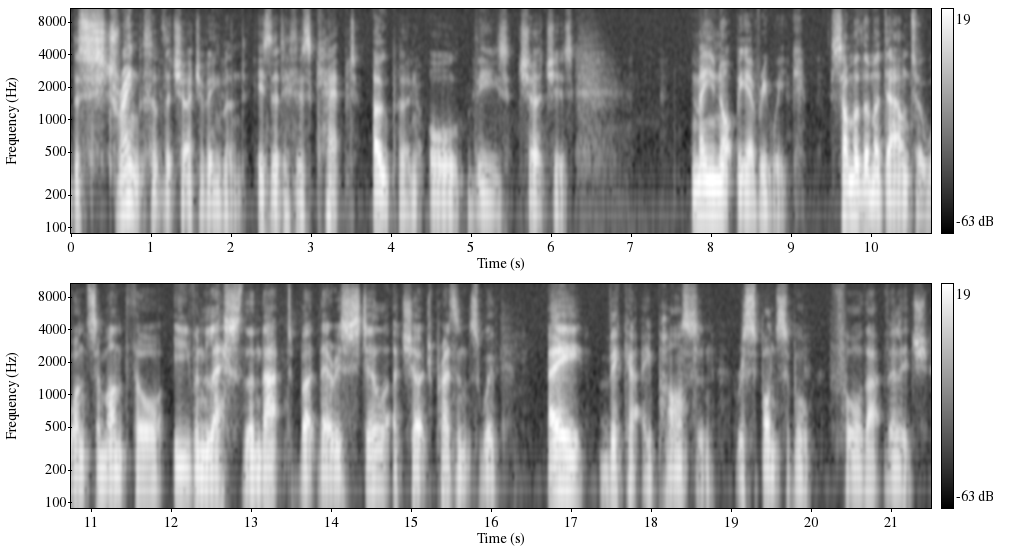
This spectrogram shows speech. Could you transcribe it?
the strength of the Church of England is that it has kept open all these churches. May you not be every week, some of them are down to once a month or even less than that, but there is still a church presence with a vicar, a parson, responsible for that village.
